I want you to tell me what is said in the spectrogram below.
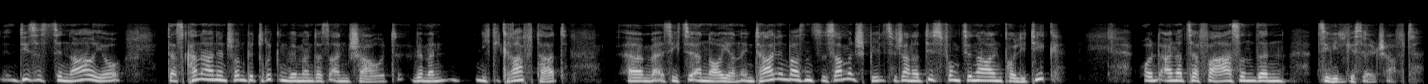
Dieses Szenario, das kann einen schon bedrücken, wenn man das anschaut, wenn man nicht die Kraft hat, ähm, sich zu erneuern. In Italien war es ein Zusammenspiel zwischen einer dysfunktionalen Politik, und einer zerfasernden Zivilgesellschaft.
